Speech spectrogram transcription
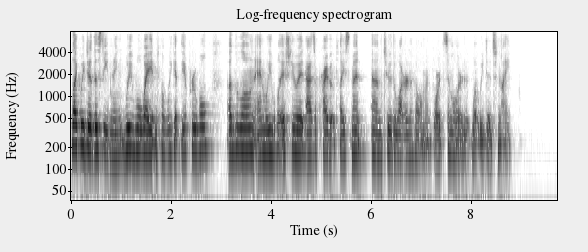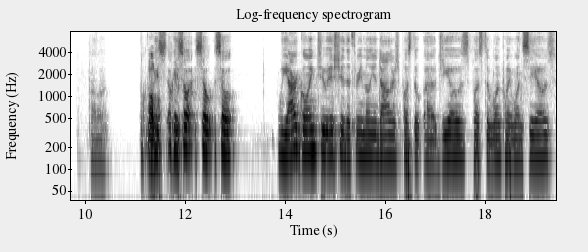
like we did this evening, we will wait until we get the approval of the loan and we will issue it as a private placement, um, to the Water Development Board, similar to what we did tonight. Follow up. Okay, Okay, s- okay, so, so, so we are going to issue the $3 million plus the uh, GOs plus the 1.1 COs?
